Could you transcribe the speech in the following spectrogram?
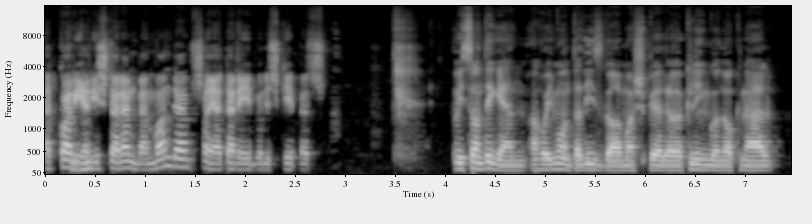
Tehát karrierista uh-huh. rendben van, de saját erejéből is képes. Viszont igen, ahogy mondtad, izgalmas például a klingonoknál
